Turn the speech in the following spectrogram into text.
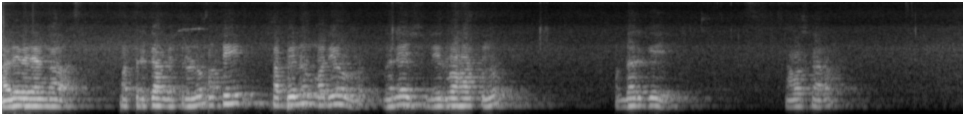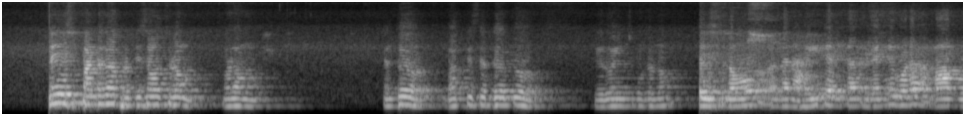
అదేవిధంగా పత్రికా మిత్రులు కమిటీ సభ్యులు మరియు గణేష్ నిర్వాహకులు అందరికీ నమస్కారం. గణేష్ పండుగ ప్రతి సంవత్సరం మనం ఎంతో భక్తి శ్రద్ధలతో నిర్వహించుకుంటున్నాం. చేస్తున్నాము దాని హైట్ ఎంత? ఇవన్నీ కూడా మాకు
